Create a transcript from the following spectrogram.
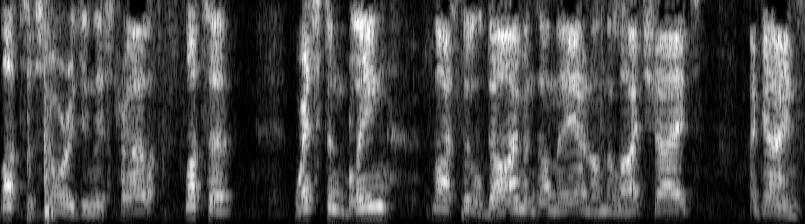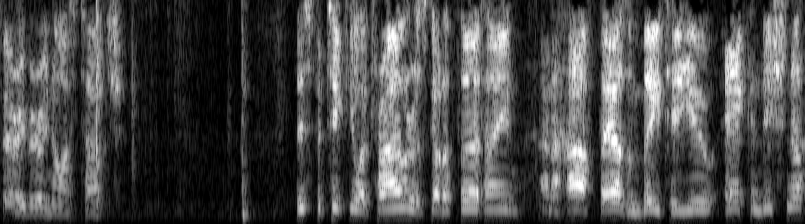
Lots of storage in this trailer. Lots of western bling. Nice little diamonds on there and on the light shades. Again, very, very nice touch. This particular trailer has got a 13,500 BTU air conditioner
